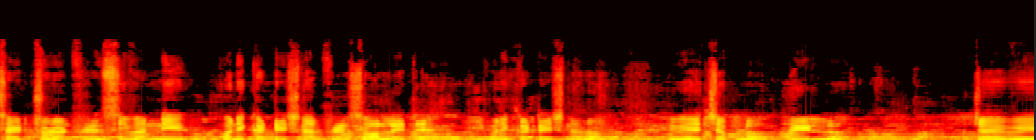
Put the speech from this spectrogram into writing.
సైడ్ చూడండి ఫ్రెండ్స్ ఇవన్నీ కొని కట్టేసినారు ఫ్రెండ్స్ వాళ్ళైతే. కొని కట్టేసినారు ఇవి హెచ్ఎఫ్లు బ్రీడ్లు. కొంచెం ఇవి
